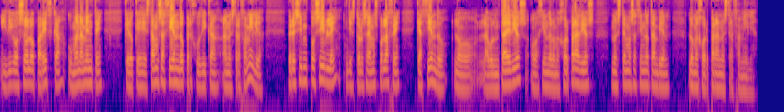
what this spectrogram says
y digo solo parezca, humanamente, que lo que estamos haciendo perjudica a nuestra familia. Pero es imposible, y esto lo sabemos por la fe, que haciendo la voluntad de Dios o haciendo lo mejor para Dios, no estemos haciendo también lo mejor para nuestra familia.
